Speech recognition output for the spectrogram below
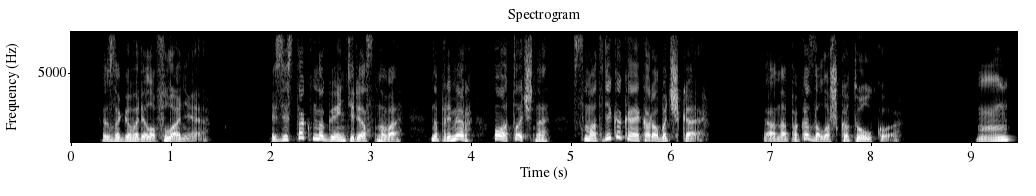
— заговорила Флания. «Здесь так много интересного. Например, о, точно, смотри, какая коробочка!» Она показала шкатулку. «Ммм,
